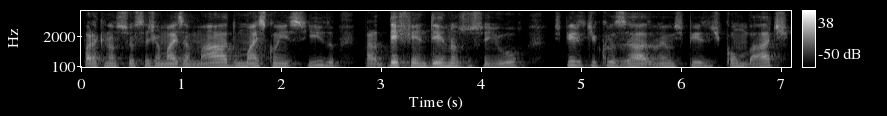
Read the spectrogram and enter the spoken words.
para que nosso Senhor seja mais amado, mais conhecido, para defender nosso Senhor, o espírito de cruzado, né? o espírito de combate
